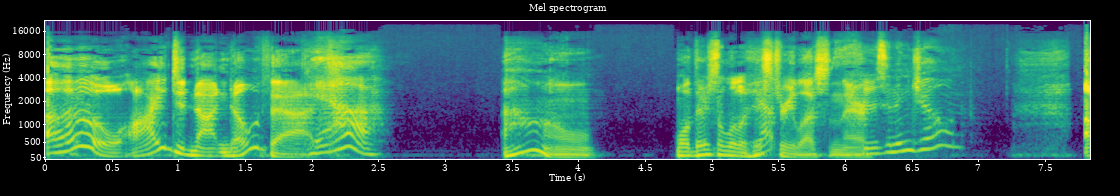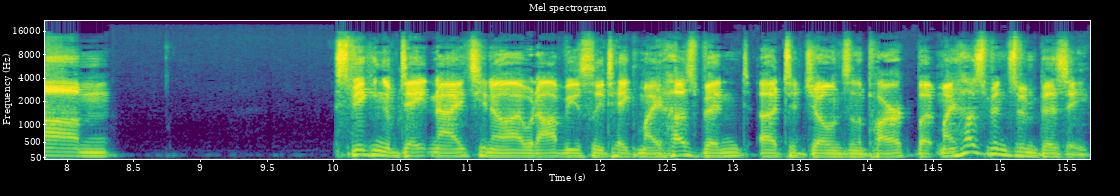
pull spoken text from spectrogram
Oh, I did not know that. yeah, Oh. Well, there's a little history lesson there. Susan and Joan. Um, speaking of date nights, you know, I would obviously take my husband uh, to Jones in the Park, but my husband's been busy,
